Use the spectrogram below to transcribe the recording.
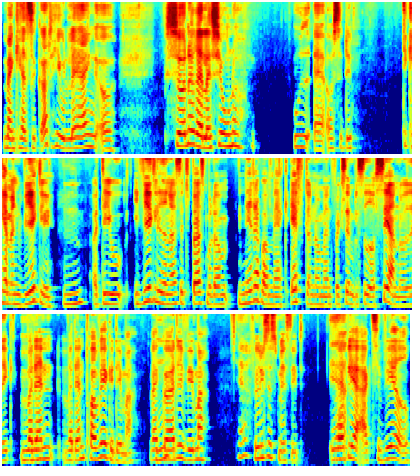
man kan altså godt hive læring og sunde relationer ud af også det. Det kan man virkelig. Mm. Og det er jo i virkeligheden også et spørgsmål om netop at mærke efter, når man for eksempel sidder og ser noget. Ikke? Hvordan, hvordan påvirker det mig? Hvad mm. gør det ved mig Ja. følelsesmæssigt? Ja. Hvad bliver aktiveret?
